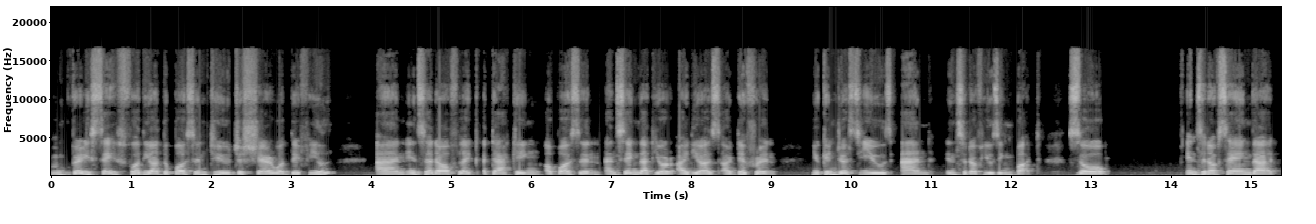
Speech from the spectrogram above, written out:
very safe for the other person to just share what they feel and instead of like attacking a person and saying that your ideas are different you can just use and instead of using but. So instead of saying that,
